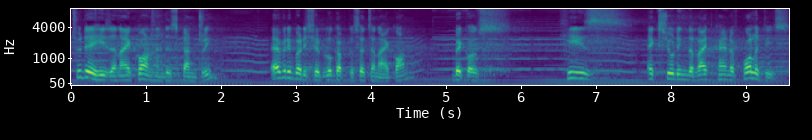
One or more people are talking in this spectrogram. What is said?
Today he's an icon in this country. Everybody should look up to such an icon because he's exuding the right kind of qualities,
